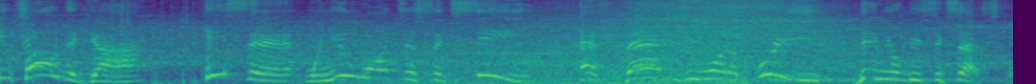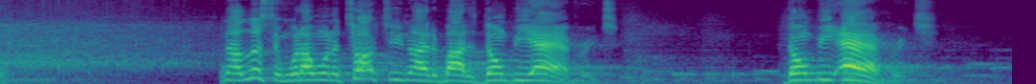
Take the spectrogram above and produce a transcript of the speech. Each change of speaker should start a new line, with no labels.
He told the guy, he said, when you want to succeed as bad as you want to breathe, then you'll be successful. Now, listen, what I want to talk to you tonight about is don't be average. Don't be average.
